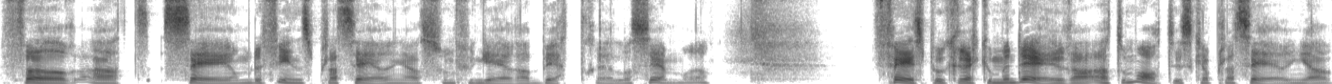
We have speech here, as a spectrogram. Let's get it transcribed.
för att se om det finns placeringar som fungerar bättre eller sämre. Facebook rekommenderar automatiska placeringar.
